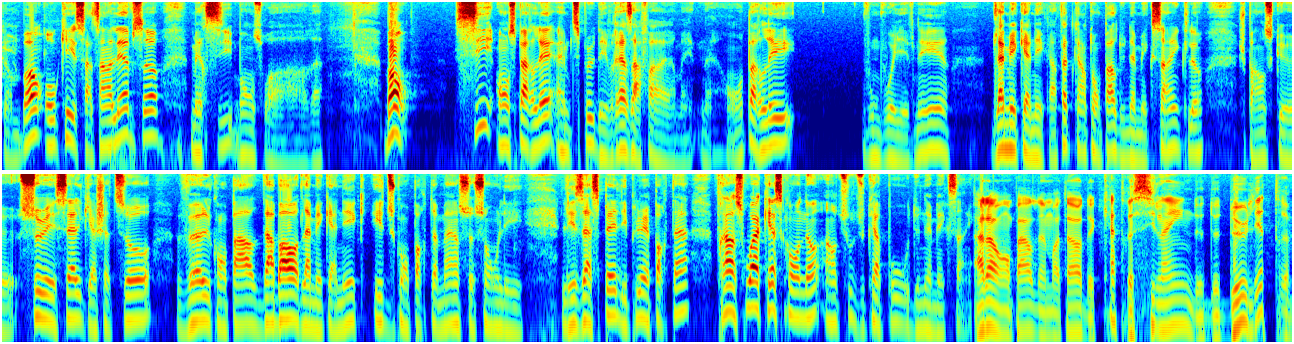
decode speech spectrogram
comme bon, OK, ça s'enlève ça. Merci, bonsoir. Bon, si on se parlait un petit peu des vraies affaires maintenant, on va parler, vous me voyez venir, de la mécanique. En fait, quand on parle d'une MX5, là, je pense que ceux et celles qui achètent ça veulent qu'on parle d'abord de la mécanique et du comportement. Ce sont les, aspects les plus importants. François, qu'est-ce qu'on a en dessous du capot d'une MX5? Alors, on parle d'un moteur de 4 cylindres de 2 litres,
